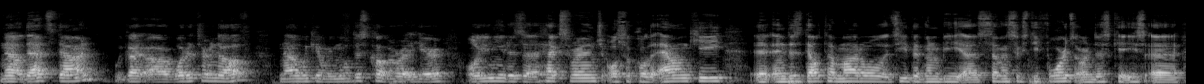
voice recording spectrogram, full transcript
Now that's done. We got our water turned off. Now we can remove this cover right here. All you need is a hex wrench, also called the Allen key. In this Delta model, it's either going to be a 764 or in this case, a,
